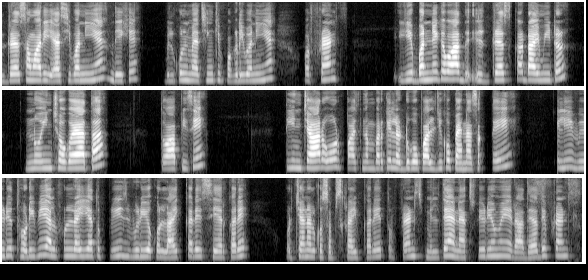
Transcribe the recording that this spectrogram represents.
ड्रेस हमारी ऐसी बनी है, देखिए, बिल्कुल मैचिंग की पगड़ी बनी है। और फ्रेंड्स ये बनने के बाद इस ड्रेस का डायमीटर नौ इंच हो गया था। तो आप इसे तीन, चार और पाँच नंबर के लड्डू गोपाल जी को पहना सकते हैं। के लिए वीडियो थोड़ी भी हेल्पफुल रही है तो प्लीज़ वीडियो को लाइक करें, शेयर करें और चैनल को सब्सक्राइब करें। तो फ्रेंड्स, मिलते हैं नेक्स्ट वीडियो में। राधे राधे फ्रेंड्स।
